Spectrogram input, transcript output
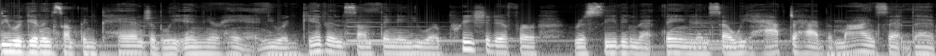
you were giving something tangibly in your hand. You were given something and you were appreciative for receiving that thing. And so we have to have the mindset that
